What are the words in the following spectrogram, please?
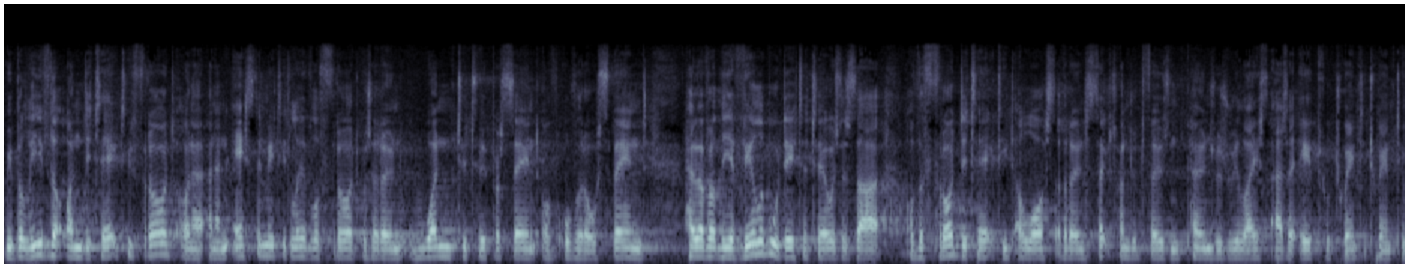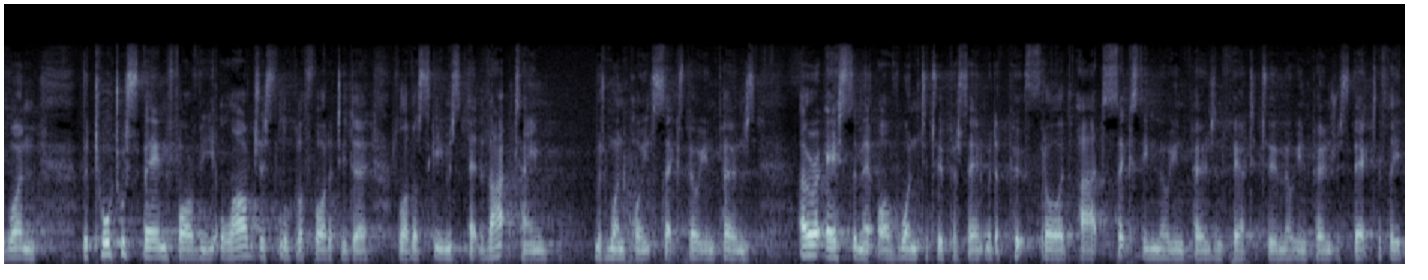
we believe that undetected fraud on, a, on an estimated level of fraud was around 1 to 2% of overall spend. However, the available data tells us that of the fraud detected, a loss of around £600,000 was realised as of April 2021. The total spend for the largest local authority to deliver schemes at that time was £1.6 billion. Our estimate of 1 to 2% would have put fraud at £16 million and £32 million respectively.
